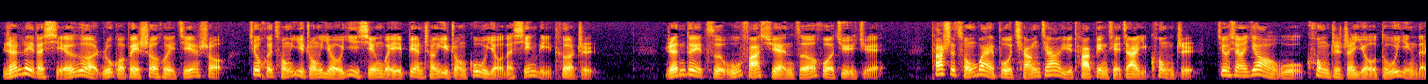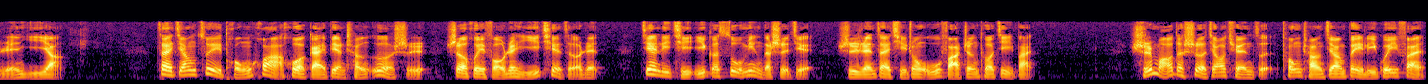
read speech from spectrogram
人类的邪恶如果被社会接受，就会从一种有意行为变成一种固有的心理特质，人对此无法选择或拒绝，它是从外部强加于他，并且加以控制，就像药物控制着有毒瘾的人一样。在将罪同化或改变成恶时，社会否认一切责任，建立起一个宿命的世界，使人在其中无法挣脱羁绊。时髦的社交圈子通常将背离规范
